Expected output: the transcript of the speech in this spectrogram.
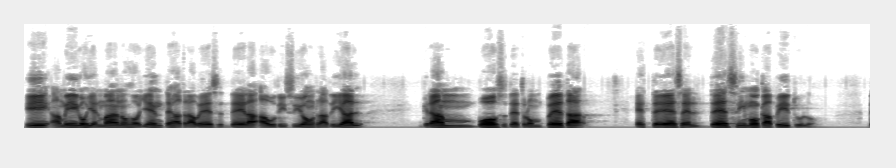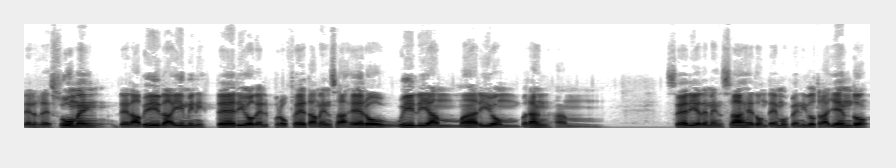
y amigos y hermanos oyentes a través de la audición radial, gran voz de trompeta, este es el décimo capítulo del resumen de la vida y ministerio del profeta mensajero William Marion Branham serie de mensajes donde hemos venido trayendo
